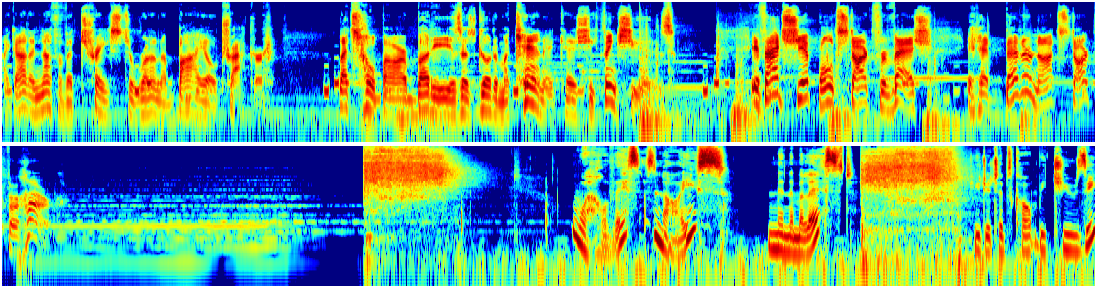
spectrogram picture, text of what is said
I got enough of a trace to run a bio tracker. Let's hope our buddy is as good a mechanic as she thinks she is. If that ship won't start for Vesh, it had better not start for her. Well, this is nice. Minimalist. Fugitives can't be choosy.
